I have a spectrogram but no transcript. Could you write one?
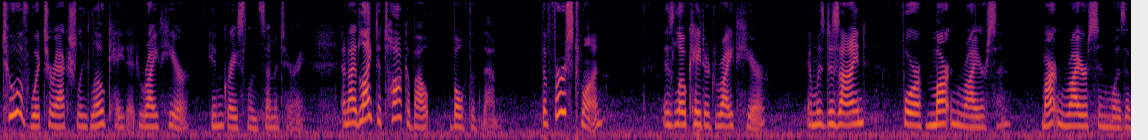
two of which are actually located right here in Graceland Cemetery. And I'd like to talk about both of them. The first one is located right here and was designed for Martin Ryerson. Martin Ryerson was a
